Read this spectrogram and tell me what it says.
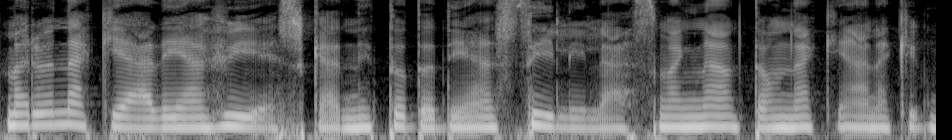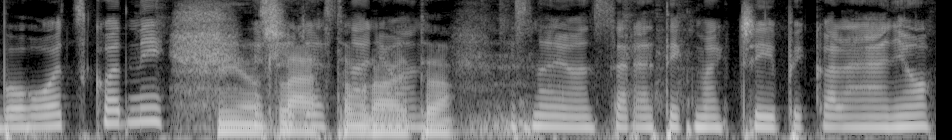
mert ő neki áll ilyen hülyéskedni, tudod, ilyen szili lesz, meg nem tudom, neki áll nekik bohóckodni. Én és ezt nagyon, rajta. ezt nagyon szeretik, meg csípik a lányok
